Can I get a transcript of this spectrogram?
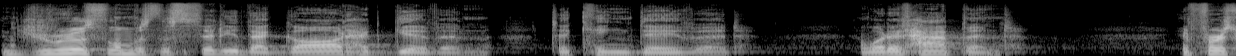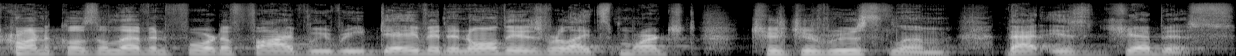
And Jerusalem was the city that God had given to King David. And what had happened? In 1 Chronicles 11, 4 to 5, we read David and all the Israelites marched to Jerusalem, that is Jebus.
